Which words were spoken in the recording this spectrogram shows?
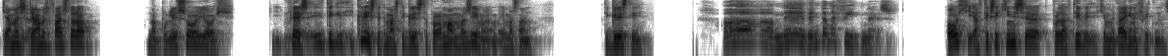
και, άμα, και να είμαι σε φάση τώρα να πουλήσω ή όχι. Ξέρεις, η, η, Κρίστη, θυμάσαι την Κρίστη στο πρόγραμμά μου, μαζί ήμασταν; Την Κρίστη. Α, ναι, δεν ήταν fitness. Όχι, αυτή ξεκίνησε productivity και μετά έγινε fitness.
